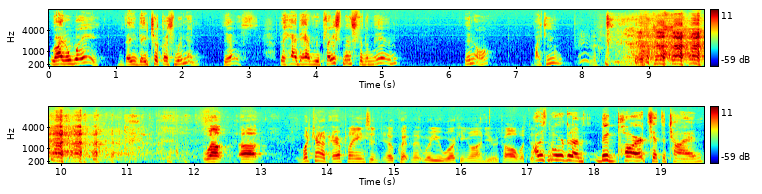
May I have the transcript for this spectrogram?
Right away. They, they took us women, yes. They had to have replacements for the men, you know, like you. well, uh, what kind of airplanes and equipment were you working on? Do you recall what the? I was working on big parts at the time,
